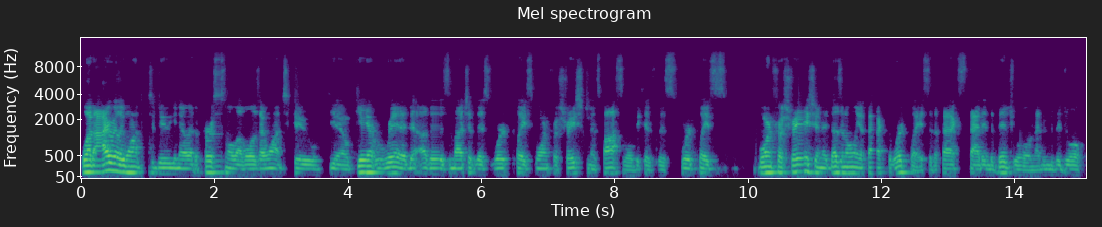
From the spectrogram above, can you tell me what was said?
what I really want to do, you know, at a personal level is I want to, you know, get rid of as much of this workplace born frustration as possible because this workplace born frustration, it doesn't only affect the workplace, it affects that individual and that individual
